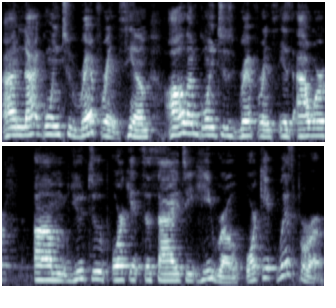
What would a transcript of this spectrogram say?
I'm not going to reference him. All I'm going to reference is our um, YouTube Orchid Society hero, Orchid Whisperer.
